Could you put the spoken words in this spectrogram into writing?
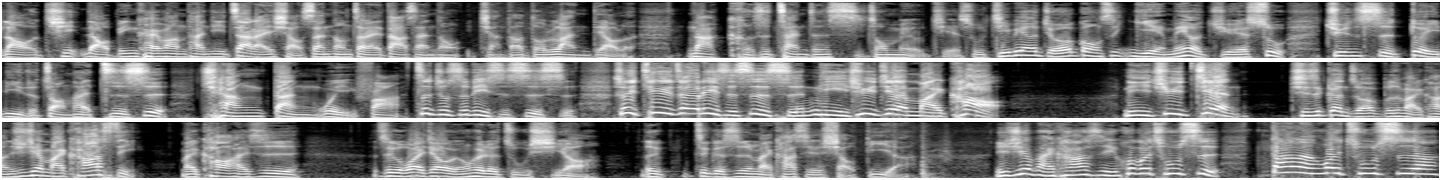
老清老兵开放探亲，再来小三通，再来大三通，讲到都烂掉了。那可是战争始终没有结束，即便有九二共识，也没有结束军事对立的状态，只是枪弹未发，这就是历史事实。所以基于这个历史事实，你去见麦考，你去见，其实更主要不是麦考，你去见麦卡西，麦考还是这个外交委员会的主席哦。那这个是麦卡西的小弟啊，你去见麦卡西会不会出事？当然会出事啊。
